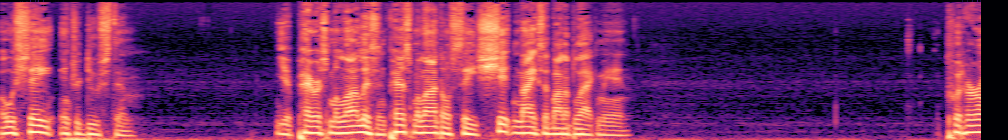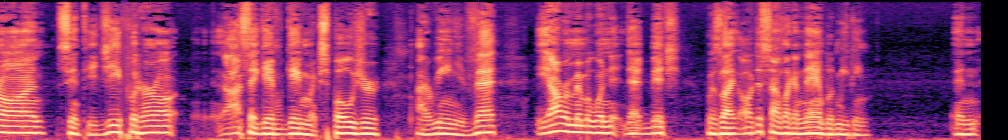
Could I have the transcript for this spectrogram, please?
O'Shea introduced them. Yeah, Paris Milan. Listen, Paris Milan don't say shit nice about a black man. Put her on. Cynthia G put her on. I say gave gave him exposure. Irene Yvette. Y'all remember when that bitch was like, "Oh, this sounds like a Nambla meeting," and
